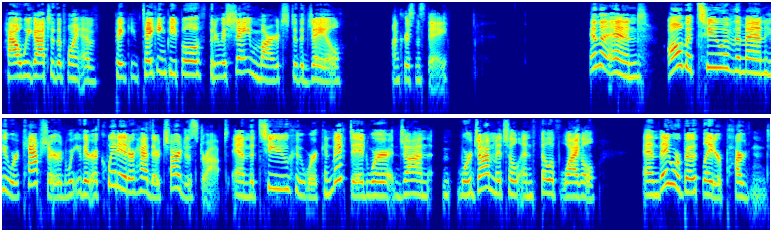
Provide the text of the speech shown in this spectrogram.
How we got to the point of picking, taking people through a shame march to the jail on Christmas Day. In the end, all but two of the men who were captured were either acquitted or had their charges dropped, and the two who were convicted were John were John Mitchell and Philip Weigel, and they were both later pardoned.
